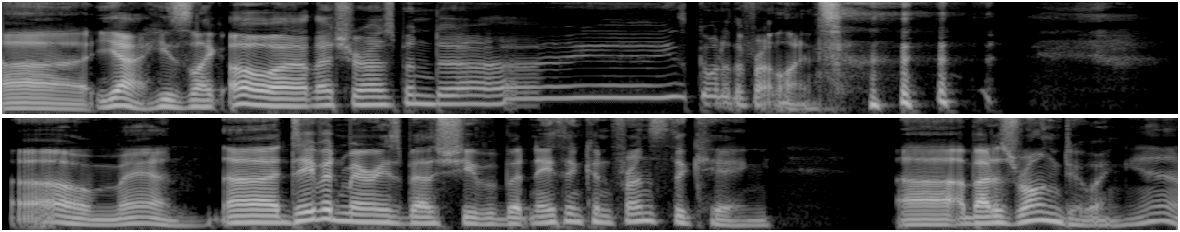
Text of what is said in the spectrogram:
Uh, yeah, he's like, oh, uh, that's your husband. Uh, he's going to the front lines. oh man. Uh, David marries Bathsheba, but Nathan confronts the king uh, about his wrongdoing. Yeah.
